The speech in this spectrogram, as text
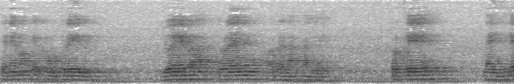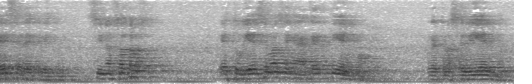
tenemos que cumplir, llueva, truene o relampaguee, porque la iglesia de Cristo. Si nosotros estuviésemos en aquel tiempo retrocediendo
